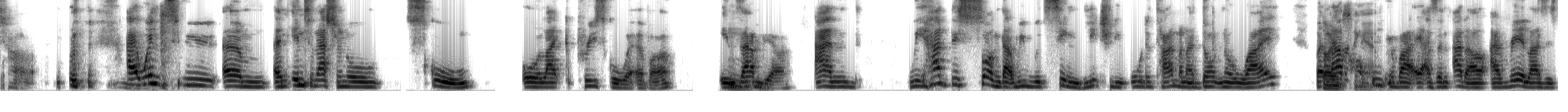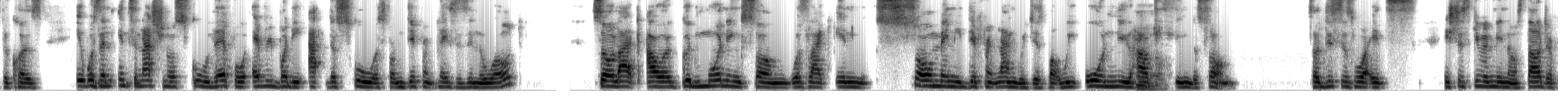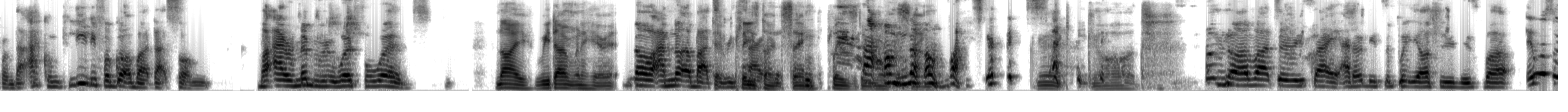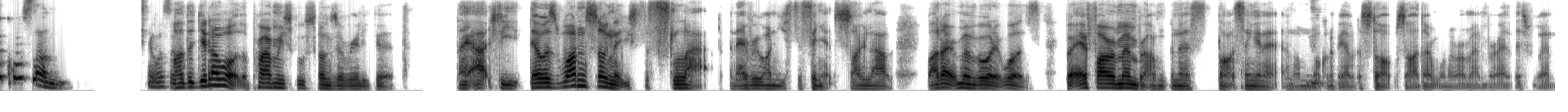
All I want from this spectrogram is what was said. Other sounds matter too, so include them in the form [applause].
[laughs] I went to um an international school or like preschool, whatever, in Mm. Zambia. And we had this song that we would sing literally all the time, and I don't know why. But Don't now that I it. think about it as an adult, I realize it's because it was an international school, therefore everybody at the school was from different places in the world. So like our good morning song was like in so many different languages, but we all knew how to Mm. sing the song. So this is what it's it's just giving me nostalgia from that. I completely forgot about that song, but I remember it word for word. No, we don't want to hear it. No, I'm not about to recite. Please don't sing. Please do [laughs] not I'm sing. not about to recite. Good God. I'm not about to recite. I don't need to put y'all through this, but it was a cool song. It was. A, Oh, did you know what? The primary school songs are really good. They actually, there was one song that used to slap and everyone used to sing it so loud, but I don't remember what it was. But if I remember, I'm going to start singing it and I'm not going to be able to stop. So I don't want to remember it at this point.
